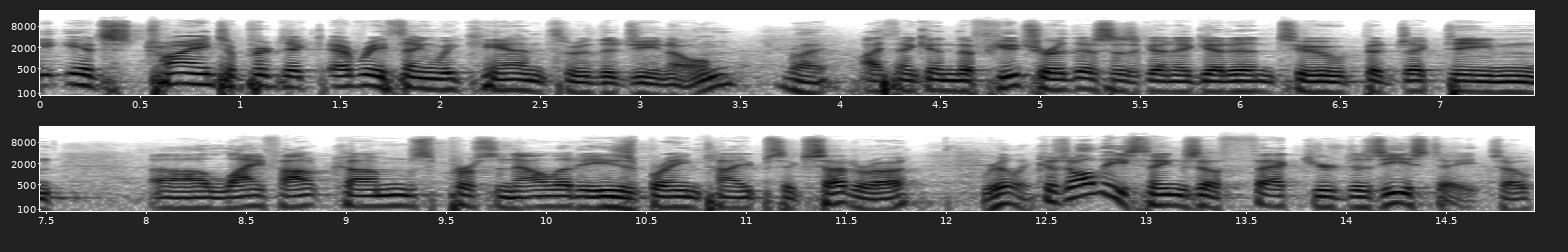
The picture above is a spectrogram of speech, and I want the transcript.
It's trying to predict everything we can through the genome. Right. I think in the future, this is going to get into predicting uh, life outcomes, personalities, brain types, etc. Really? Because all these things affect your disease state. So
